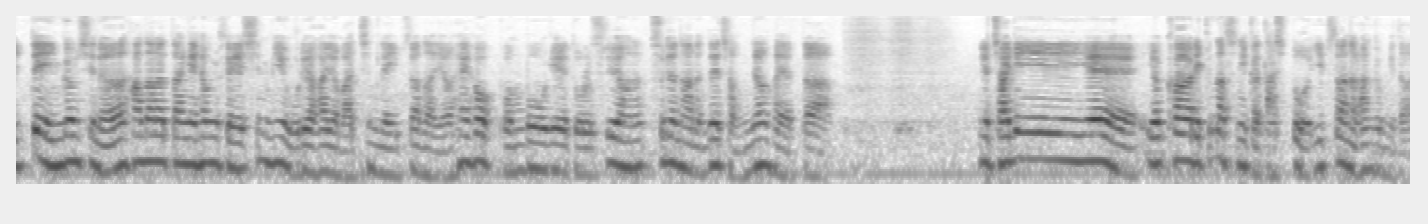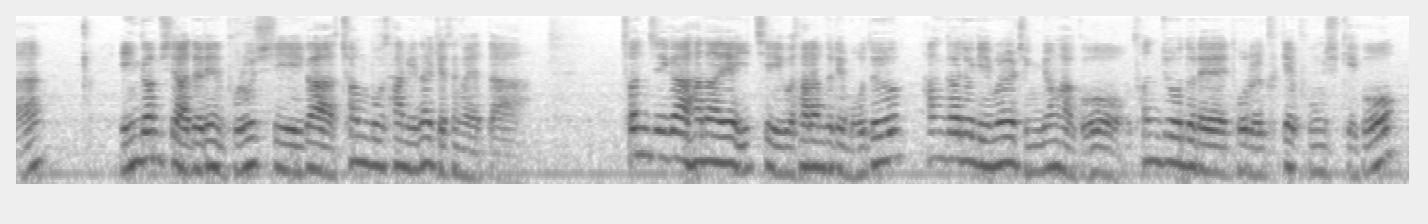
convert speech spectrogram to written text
이때 임금씨는 하나라 땅의 형세에 심히 우려하여 마침내 입산하여 해혹 번복의 도를 수련, 수련하는데 전념하였다. 이제 자기의 역할이 끝났으니까 다시 또 입산을 한 겁니다. 임금씨 아들인 부르씨가 천부 3인을 계승하였다. 천지가 하나의 이치이고 사람들이 모두 한 가족임을 증명하고 선조들의 도를 크게 부흥시키고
